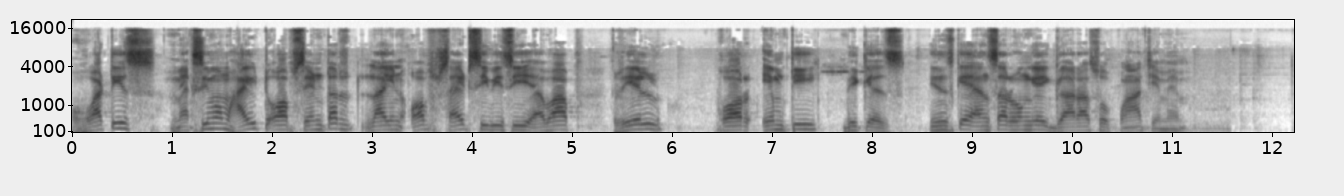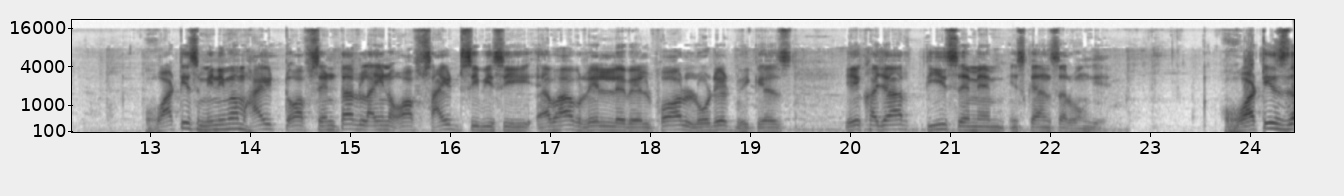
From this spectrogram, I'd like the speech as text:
What is maximum height of center line of side CBC above rail for M T vehicles इसके आंसर होंगे 1105 M M what is minimum height of centre line of side C B C rail level for loaded vehicles एक हज़ार तीस एम एम इसके आंसर होंगे. What is the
